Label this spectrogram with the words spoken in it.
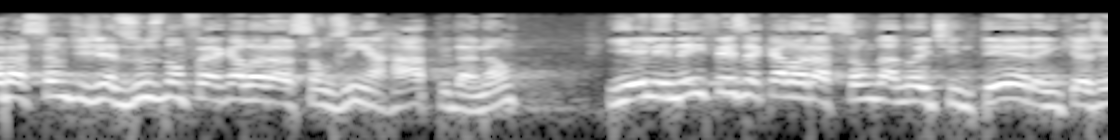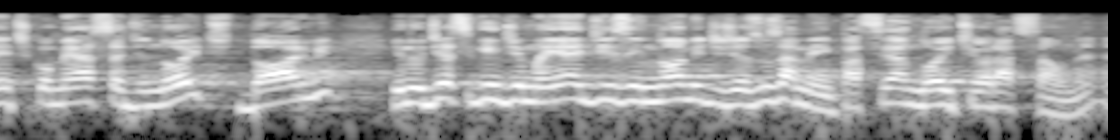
oração de Jesus não foi aquela oraçãozinha rápida, não. E ele nem fez aquela oração da noite inteira, em que a gente começa de noite, dorme, e no dia seguinte de manhã diz em nome de Jesus, amém. Passei a noite em oração, né?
